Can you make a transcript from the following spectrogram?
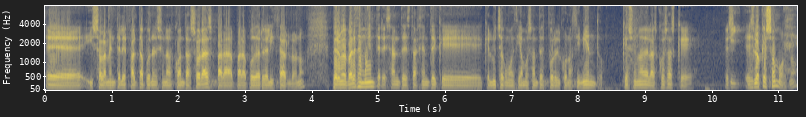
eh, y solamente le falta ponerse unas cuantas horas para, para poder realizarlo, ¿no? Pero me parece muy interesante esta gente que, que lucha, como decíamos antes, por el conocimiento, que es una de las cosas que es, Y- es lo que somos, ¿no?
